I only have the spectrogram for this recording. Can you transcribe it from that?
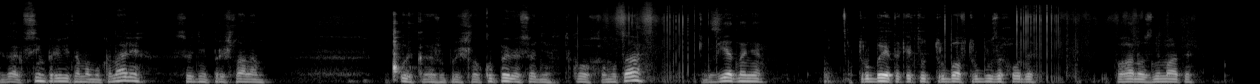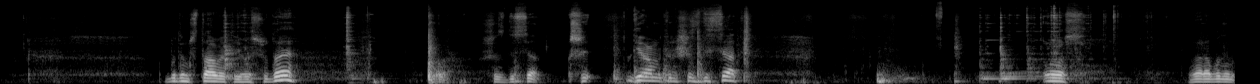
І так, всім привіт на моєму каналі. Сьогодні прийшла нам. Ой, кажу, прийшло. Купив я сьогодні такого хомута з'єднання. Труби, так як тут труба в трубу заходить, погано знімати. Будемо ставити його сюди. 60, ши- діаметр 60. Ось. Зараз будемо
